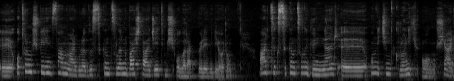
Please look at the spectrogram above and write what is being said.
E, oturmuş bir insan var burada. Sıkıntılarını baş tacı etmiş olarak görebiliyorum. Artık sıkıntılı günler e, onun için kronik olmuş. Yani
